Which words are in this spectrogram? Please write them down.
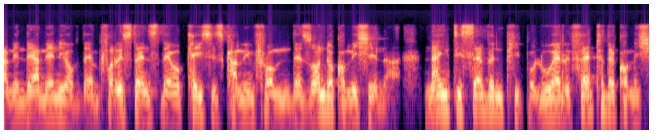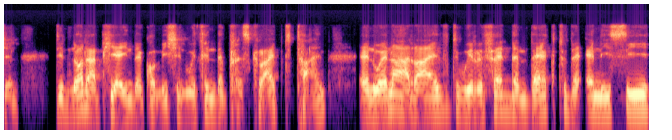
I mean, there are many of them. For instance, there were cases coming from the Zondo Commission. 97 people who were referred to the commission did not appear in the commission within the prescribed time. And when I arrived, we referred them back to the NEC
